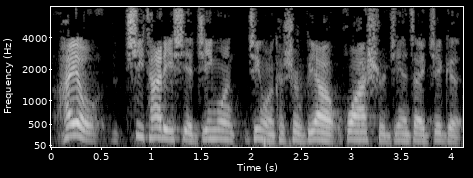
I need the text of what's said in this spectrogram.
还有其他的一些经文，经文可是不要花时间在这个。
